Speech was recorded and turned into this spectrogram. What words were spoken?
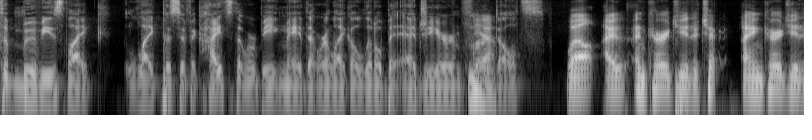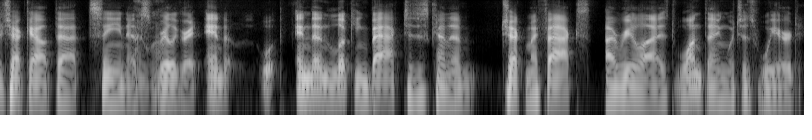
the movies like like Pacific Heights that were being made that were like a little bit edgier and for Yeah. adults. Well, I encourage you to check. I encourage you to check out that scene. It's really great. And and then looking back to just kind of check my facts, I realized one thing, which is weird.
